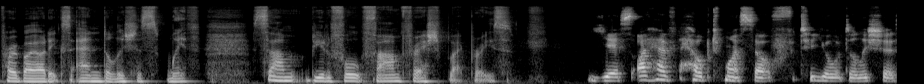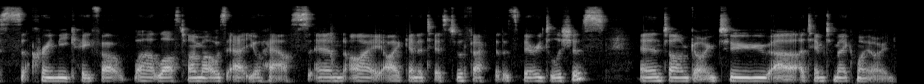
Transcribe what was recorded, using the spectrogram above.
probiotics and delicious with some beautiful farm fresh blackberries. Yes, I have helped myself to your delicious creamy kefir uh, last time I was at your house, and I, I, can attest to the fact that it's very delicious, and I'm going to uh, attempt to make my own.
